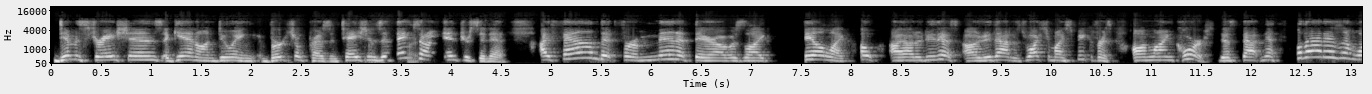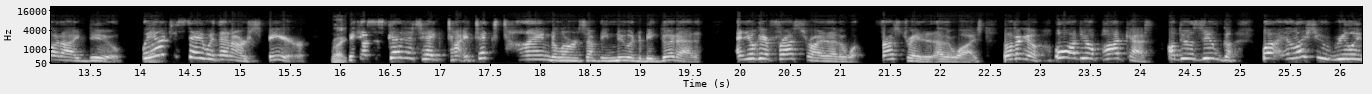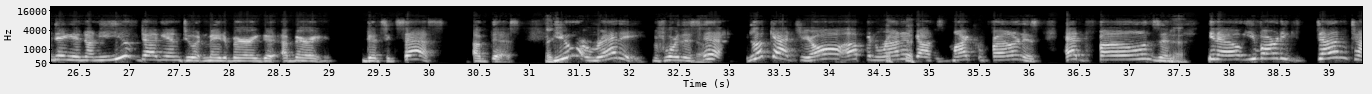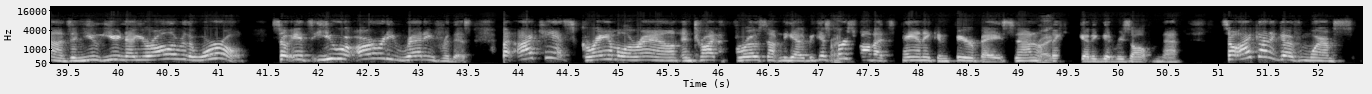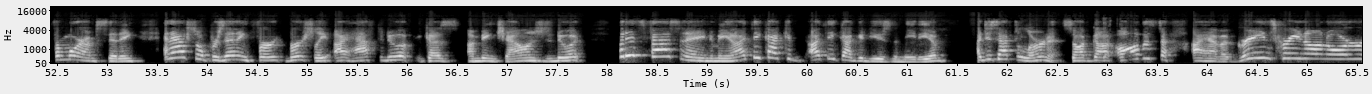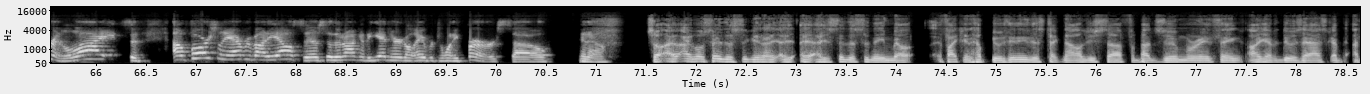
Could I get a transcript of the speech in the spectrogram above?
demonstrations, again, on doing virtual presentations and things right. that I'm interested in. I found that for a minute there, I was like, feeling like, oh, I ought to do this, I ought to do that. I was watching my speaker friends, online course, this, that, and that. Well, that isn't what I do. We have to stay within our sphere. Right. Because it's going to take time. It takes time to learn something new and to be good at it. And you'll get frustrated otherwise. Frustrated otherwise. But if I go, oh, I'll do a podcast, I'll do a Zoom call. Well, unless you really dig in on you, you've dug into it and made a very good, a very good success of this. Thank you were ready before this yeah. hit. Look at you, all up and running. got his microphone, his headphones, and yeah. you know you've already done tons, and you you know you're all over the world. So it's you were already ready for this. But I can't scramble around and try to throw something together because right. first of all, that's panic and fear based. And I don't right. think you get a good result from that. So I kind of go from where I'm from where I'm sitting, and actual presenting for virtually, I have to do it because I'm being challenged to do it. But it's fascinating to me, and I think I could I think I could use the medium. I just have to learn it. So I've got all this stuff. I have a green screen on order and lights, and unfortunately everybody else is, so they're not going to get here till April 21st. So you know. So I, I, will say this again. I, I, I, said this in the email. If I can help you with any of this technology stuff about Zoom or anything, all you have to do is ask. I,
